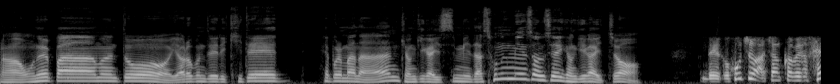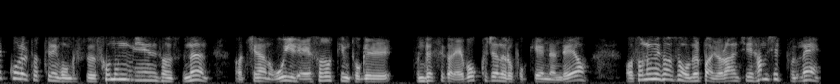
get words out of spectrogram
아, 오늘 밤은 또 여러분들이 기대해 볼 만한 경기가 있습니다. 손흥민 선수의 경기가 있죠. 네, 그 호주 아시안컵에서 3골을 터뜨린 공격수 손흥민 선수는 어, 지난 5일에 소속팀 독일 분데스가 레버쿠젠으로 복귀했는데요. 어, 손흥민 선수 오늘 밤 11시 30분에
